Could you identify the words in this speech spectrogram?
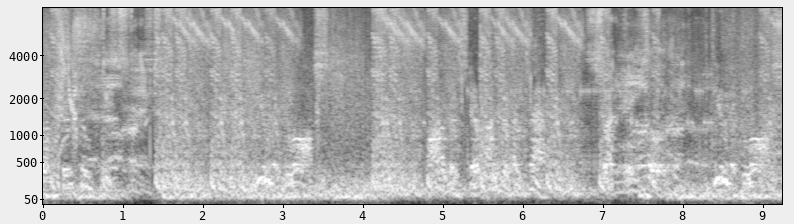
Construction complete. Unit lost. Harvester under attack. Structure sold. Unit lost.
